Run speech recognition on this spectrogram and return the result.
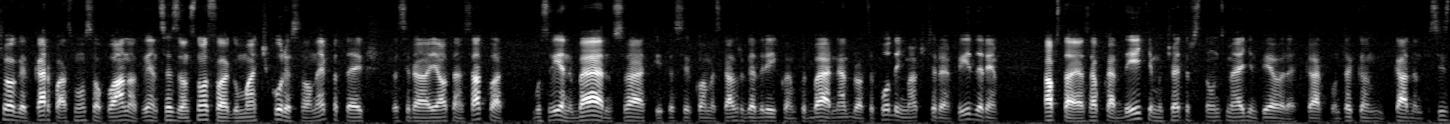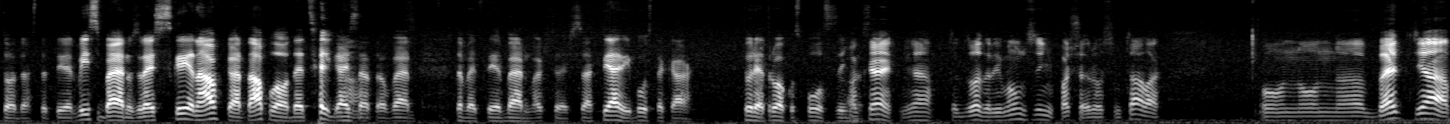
šogad Karpās mums vēl plānot vienu sezonas noslēguma maču, kur es vēl nepateikšu. Tas ir jautājums atklāt. Būs viena bērnu svētki, tas ir, ko mēs katru gadu rīkojam, kur bērni atbrauc ar pudiņu makšķeriem, feederiem, apstājās apkārt dīķim un četras stundas mēģina pievarēt karpu. Un tad, kad kādam tas izdodas, tad ir visi bērni uzreiz skrien apkārt, aplaudē ceļu gaisā to bērnu. Tāpēc tie ir bērnu makšķerēši. Tie arī būs tā kā turiet roku uz pulsa ziņā. Okay, jā, tad dod arī mums ziņu, pašērosim tālāk. Un, un, uh, bet, jā,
